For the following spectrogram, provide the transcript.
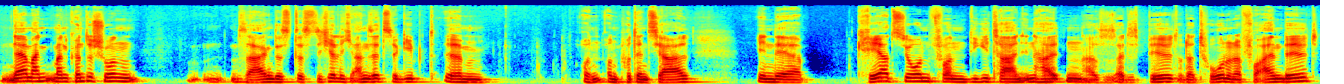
Ja, man, man könnte schon sagen, dass das sicherlich Ansätze gibt, ähm, und, und Potenzial in der Kreation von digitalen Inhalten, also sei es Bild oder Ton oder vor allem Bild,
